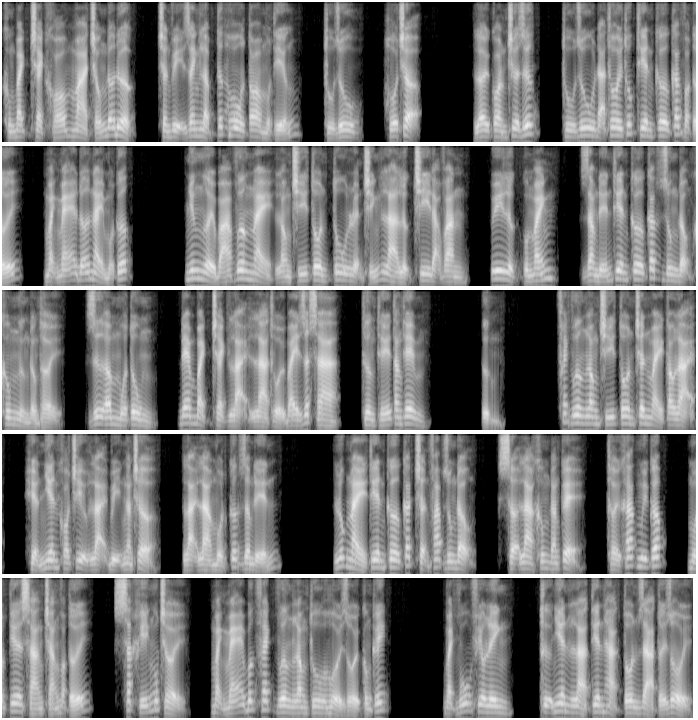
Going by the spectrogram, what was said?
Không bạch trạch khó mà chống đỡ được, trần vị danh lập tức hô to một tiếng, thủ du, hỗ trợ. Lời còn chưa dứt, thủ du đã thôi thúc thiên cơ các vọt tới, mạnh mẽ đỡ này một cước. Nhưng người bá vương này, long trí tôn tu luyện chính là lực chi đạo văn, uy lực cuốn mãnh giảm đến thiên cơ các rung động không ngừng đồng thời, dư âm mùa tung, đem bạch trạch lại là thổi bay rất xa, thương thế tăng thêm ừm. Phách vương long trí tôn chân mày cao lại, hiển nhiên khó chịu lại bị ngăn trở, lại là một cước dâm đến. Lúc này tiên cơ các trận pháp rung động, sợ là không đáng kể, thời khắc nguy cấp, một tia sáng trắng vào tới sắc khí ngút trời, mạnh mẽ bức phách vương long thu hồi rồi công kích. Bạch vũ phiêu linh, tự nhiên là tiên hạc tôn giả tới rồi.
